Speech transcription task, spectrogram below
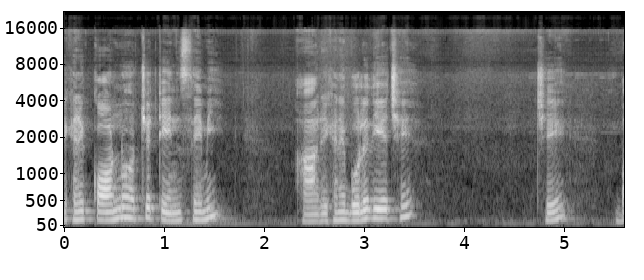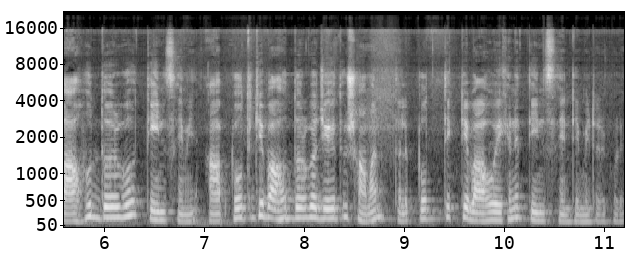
এখানে কর্ণ হচ্ছে টেন সেমি, আর এখানে বলে দিয়েছে যে বাহুর দৈর্ঘ্য তিন সেমি, আর প্রতিটি বাহুর দৈর্ঘ্য যেহেতু সমান, তাহলে প্রত্যেকটি বাহু এখানে তিন সেন্টিমিটার করে।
